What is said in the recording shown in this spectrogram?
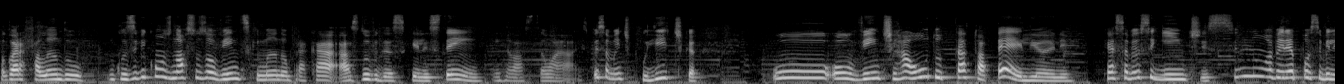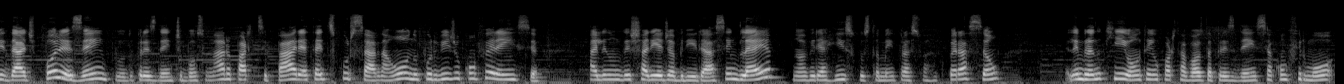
Agora falando, inclusive com os nossos ouvintes que mandam para cá as dúvidas que eles têm em relação a, especialmente política, o ouvinte Raul do Tatuapé, Eliane, quer saber o seguinte: se não haveria possibilidade, por exemplo, do presidente Bolsonaro participar e até discursar na ONU por videoconferência ali não deixaria de abrir a Assembleia, não haveria riscos também para sua recuperação. Lembrando que ontem o porta-voz da presidência confirmou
